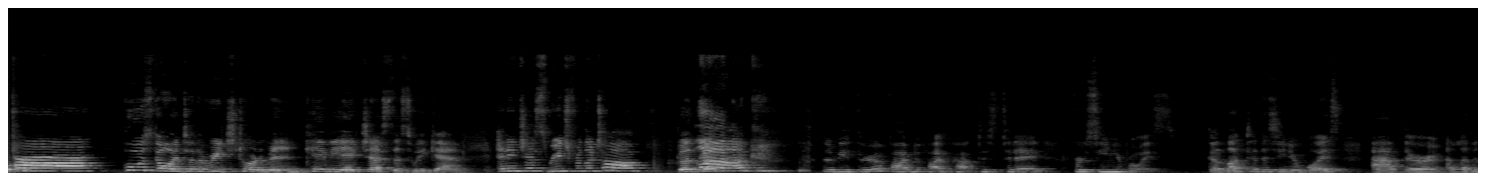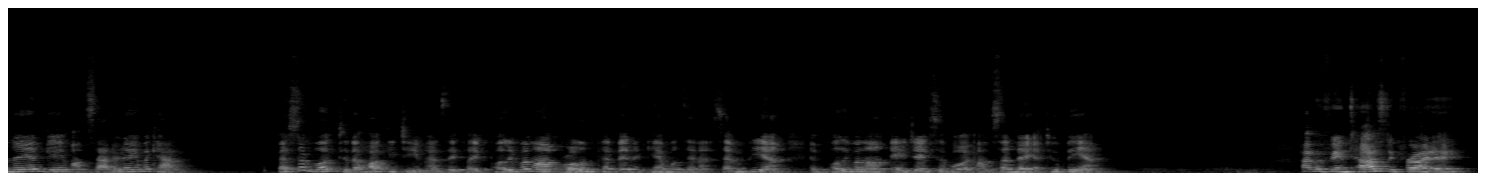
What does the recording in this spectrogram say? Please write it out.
Who's going to the Reach tournament in KVHS this weekend? NHS reach for the top. Good luck! There'll be a 305 to 5 practice today for senior boys. Good luck to the senior boys at their 11 a.m. game on Saturday in McAdam. Best of luck to the hockey team as they play Polyvalent Roland Pepin in Campbellton at 7 p.m. and Polyvalent AJ Savoie on Sunday at 2 p.m. Have a fantastic Friday.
